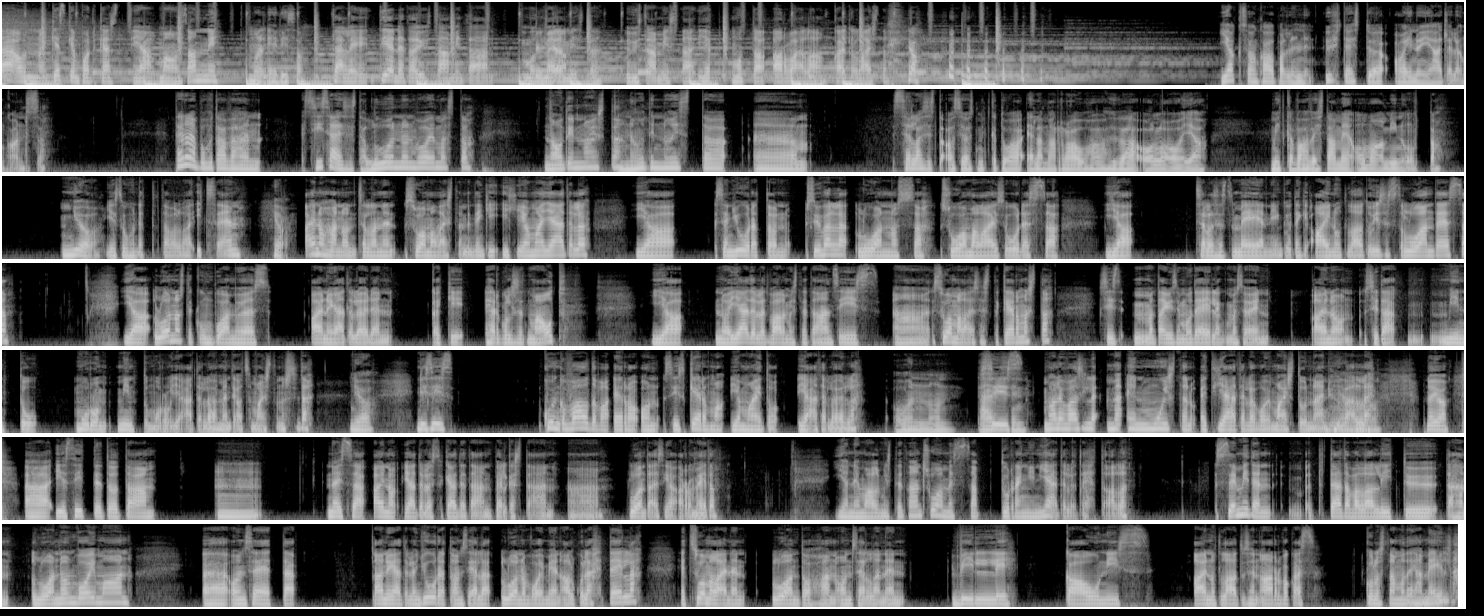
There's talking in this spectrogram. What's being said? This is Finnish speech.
Tämä on Kesken podcast ja mä oon Sanni. Mä oon Elisa. Täällä ei tiedetä yhtään mitään. Mutta Yhtään mistään. Yhtään mistään, jep, mutta arvaillaan kaikenlaista. Joo. Jakso on kaupallinen yhteistyö Aino Jäätelön kanssa. Tänään puhutaan vähän sisäisestä luonnonvoimasta, Nautinnoista. nautinnoista, ähm, sellaisista asioista, mitkä tuo elämän rauhaa, hyvää oloa ja mitkä vahvistaa meidän omaa minuutta. Joo, ja suhdetta tavallaan itseen. Joo. Ainohan on sellainen suomalaista jotenkin ikioma jäätelö ja sen juuret on syvällä luonnossa, suomalaisuudessa ja sellaisessa meidän niin jotenkin ainutlaatuisessa luonteessa. Ja luonnosta kumpuaa myös ainojäätelöiden kaikki herkulliset maut. Ja nuo jäätelöt valmistetaan siis äh, suomalaisesta kermasta. Siis mä tajusin muuten eilen, kun mä söin ainoan sitä minttu, muru, minttumurujäätelöä. Mä en tiedä, ootko maistanut sitä? Joo. Niin siis kuinka valtava ero on siis kerma- ja maitojäätelöillä. On, on. Täysin. Siis mä olin vaan sille, mä en muistanut, että jäätelö voi maistua näin Joo. hyvälle. No joo. Ää, ja sitten tota, mm, näissä ainojäätelöissä käytetään pelkästään ää, luontaisia aromeita. Ja ne valmistetaan Suomessa Turengin jäätelötehtaalla. Se, miten tämä tavallaan liittyy tähän luonnonvoimaan, on se, että ainojäätelön juuret on siellä luonnonvoimien alkulähteillä. Että suomalainen luontohan on sellainen villi, kaunis, ainutlaatuisen arvokas. Kuulostaa muuten ihan meiltä.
